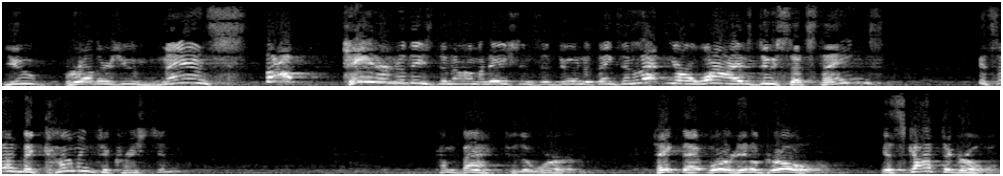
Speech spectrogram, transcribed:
You brothers, you men, stop catering to these denominations and doing the things and letting your wives do such things. It's unbecoming to Christians. Come back to the Word. Take that Word, it'll grow. It's got to grow.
